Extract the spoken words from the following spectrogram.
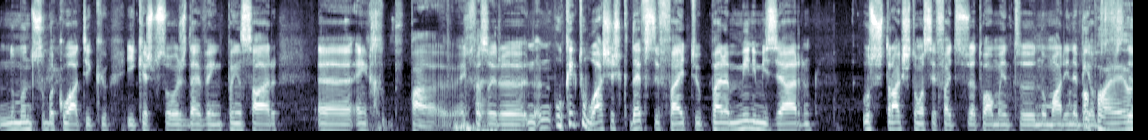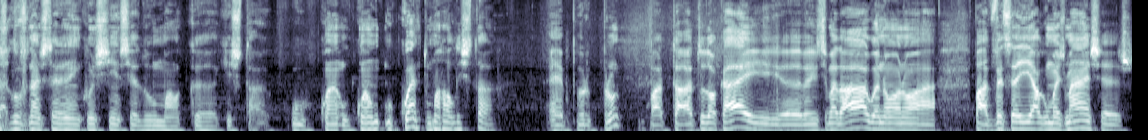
no mundo subaquático e que as pessoas devem pensar. Ah, em, pá, em fazer. n- o que é que tu achas que deve ser feito para minimizar os estragos que estão a ser feitos atualmente no mar e na Opa, é os biodiversidade? governantes terem consciência do mal que, que isto está. O, quão, o, quão, o quanto mal isto está. É porque, pronto, pá, está tudo ok, eh, em cima da água, não, não há. Pá, deve-se aí algumas manchas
